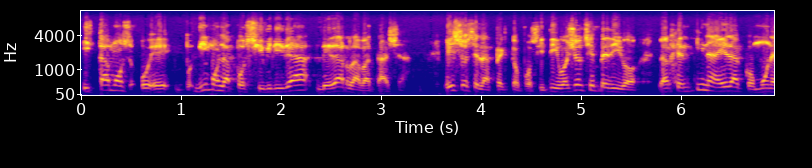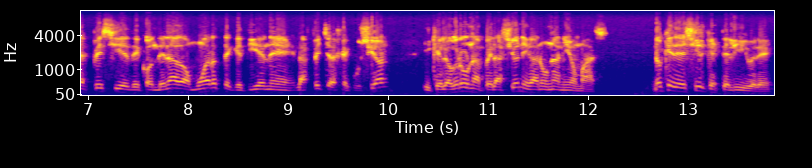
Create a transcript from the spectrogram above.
y estamos, eh, dimos la posibilidad de dar la batalla. Eso es el aspecto positivo. Yo siempre digo, la Argentina era como una especie de condenado a muerte que tiene la fecha de ejecución y que logró una apelación y ganó un año más. No quiere decir que esté libre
